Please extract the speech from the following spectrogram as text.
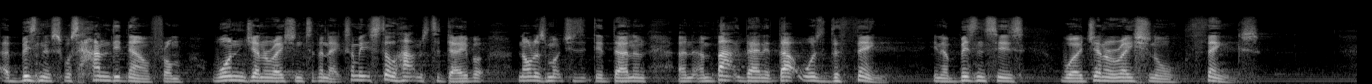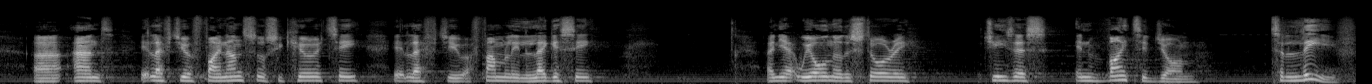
a business was handed down from one generation to the next. I mean, it still happens today, but not as much as it did then. And, and, and back then, it, that was the thing. You know, businesses were generational things. Uh, and it left you a financial security, it left you a family legacy. And yet, we all know the story. Jesus invited John to leave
